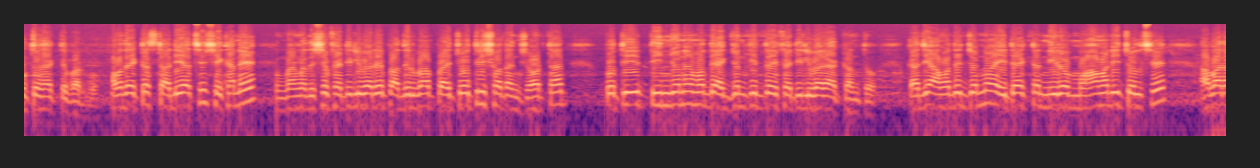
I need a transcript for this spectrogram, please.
মুক্ত থাকতে পারব। আমাদের একটা স্টাডি আছে, সেখানে বাংলাদেশে ফ্যাটি লিভারের প্রাদুর্ভাব প্রায় চৌত্রিশ শতাংশ, অর্থাৎ প্রতি তিনজনের মধ্যে একজন কিন্তু এই ফ্যাটি লিভারে আক্রান্ত। কাজে আমাদের জন্য এটা একটা নীরব মহামারী চলছে। আবার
